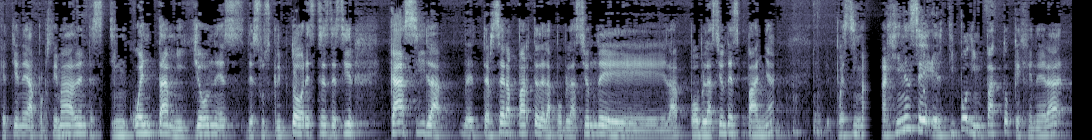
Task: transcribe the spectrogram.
que tiene aproximadamente 50 millones de suscriptores, es decir, casi la eh, tercera parte de la población de la población de España. Pues imagínense el tipo de impacto que genera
